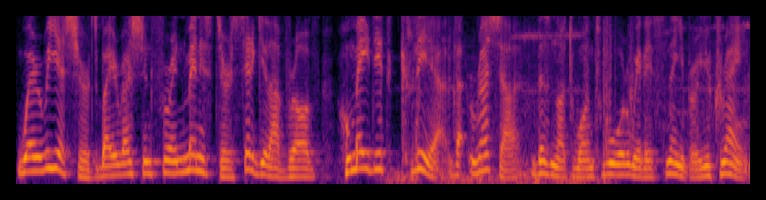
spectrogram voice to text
were reassured by Russian Foreign Minister Sergei Lavrov, who made it clear that Russia does not want war with its neighbor Ukraine.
